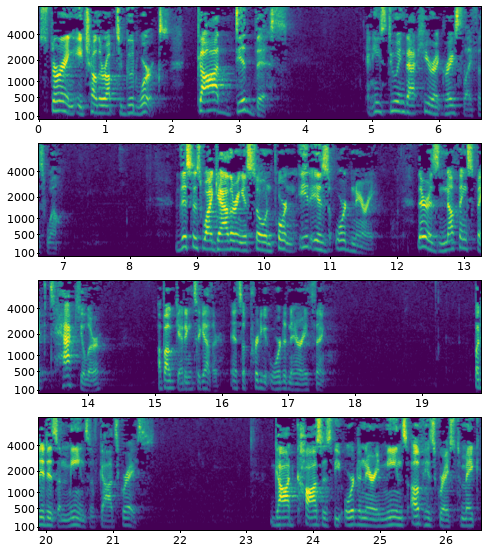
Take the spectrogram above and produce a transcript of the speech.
stirring each other up to good works. God did this. And He's doing that here at Grace Life as well. This is why gathering is so important. It is ordinary. There is nothing spectacular about getting together. It's a pretty ordinary thing. But it is a means of God's grace. God causes the ordinary means of His grace to make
